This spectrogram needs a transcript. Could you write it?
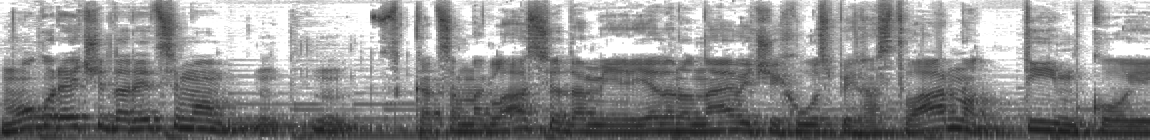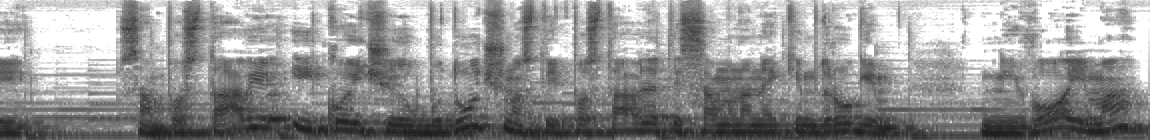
Mogu reći da recimo kad sam naglasio da mi je jedan od najvećih uspjeha stvarno tim koji sam postavio i koji ću u budućnosti postavljati samo na nekim drugim nivoima.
